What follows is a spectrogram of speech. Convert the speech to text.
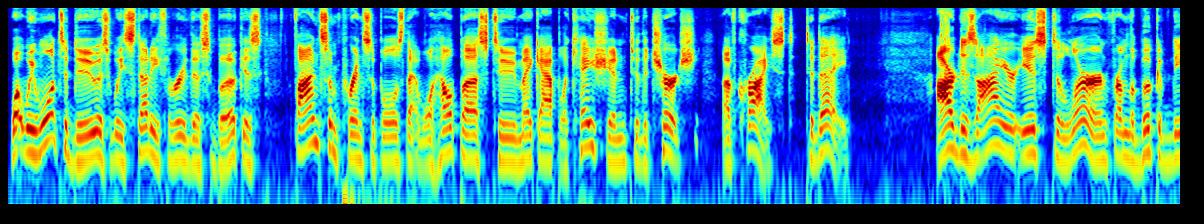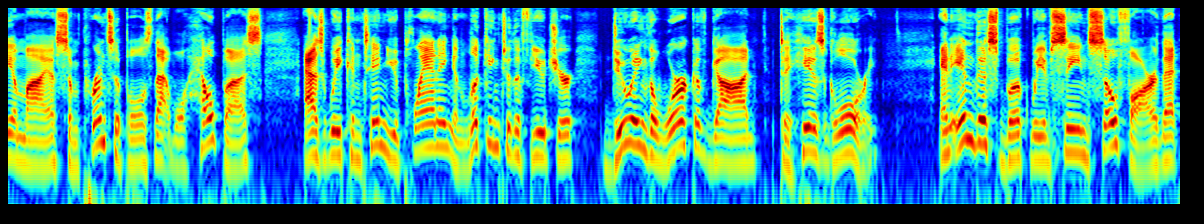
What we want to do as we study through this book is find some principles that will help us to make application to the church of Christ today. Our desire is to learn from the book of Nehemiah some principles that will help us as we continue planning and looking to the future, doing the work of God to His glory. And in this book, we have seen so far that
